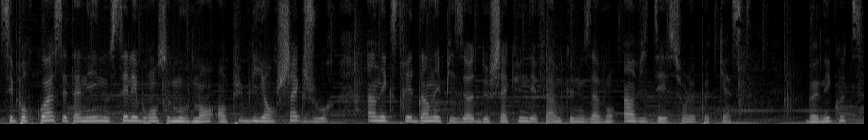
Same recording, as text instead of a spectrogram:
C'est pourquoi cette année nous célébrons ce mouvement en publiant chaque jour un extrait d'un épisode de chacune des femmes que nous avons invitées sur le podcast. Bonne écoute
